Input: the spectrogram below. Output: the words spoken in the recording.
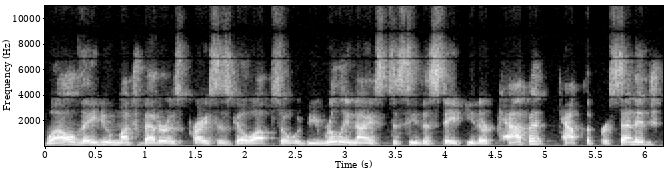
well, they do much better as prices go up. So it would be really nice to see the state either cap it, cap the percentage,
